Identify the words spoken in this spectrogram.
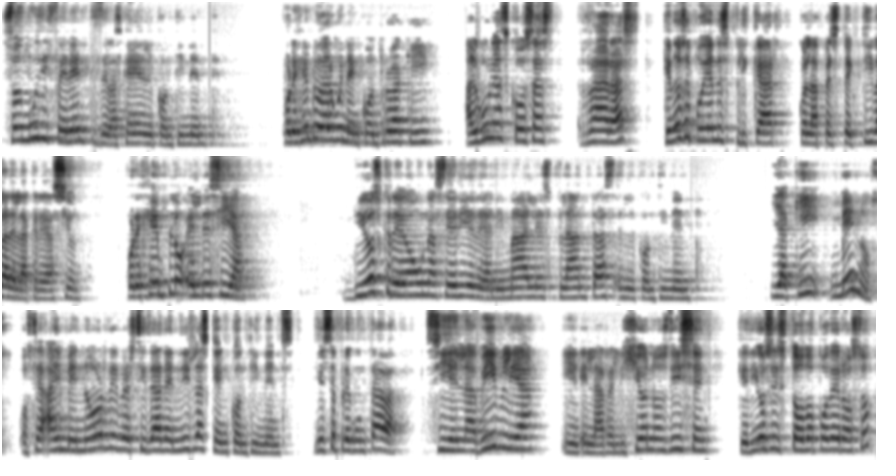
son muy diferentes de las que hay en el continente. Por ejemplo, Darwin encontró aquí algunas cosas raras que no se podían explicar con la perspectiva de la creación. Por ejemplo, él decía, Dios creó una serie de animales, plantas en el continente. Y aquí menos, o sea, hay menor diversidad en islas que en continentes. Y él se preguntaba, si en la Biblia y en la religión nos dicen que Dios es todopoderoso,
